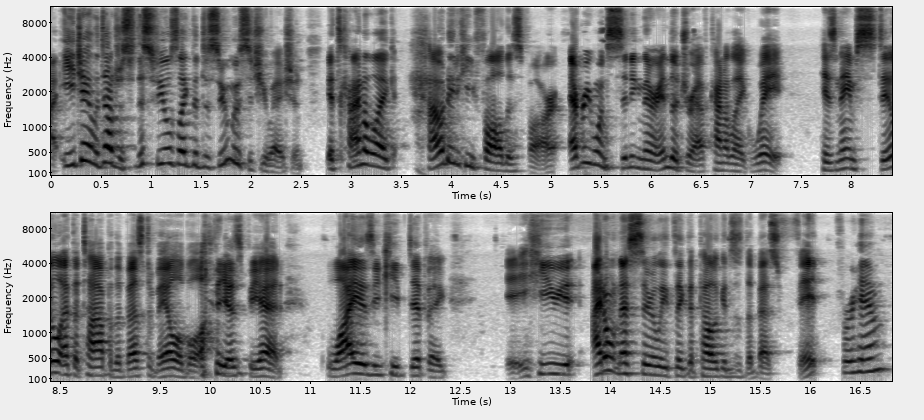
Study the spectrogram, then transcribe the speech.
uh, EJ Liddell just this feels like the Dosunmu situation. It's kind of like how did he fall this far? Everyone's sitting there in the draft, kind of like, wait, his name's still at the top of the best available on ESPN. Why does he keep dipping? He, I don't necessarily think the Pelicans is the best fit for him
